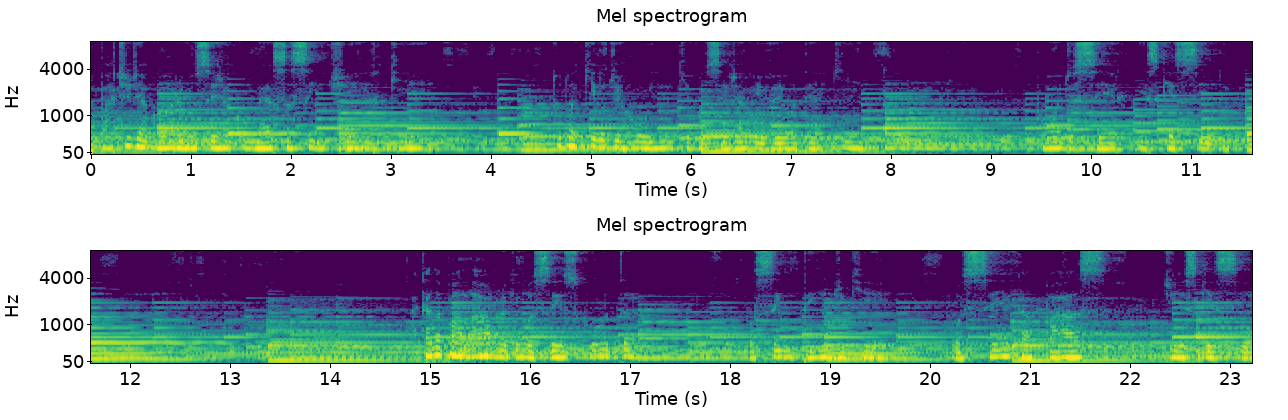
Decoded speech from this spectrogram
A partir de agora você já começa a sentir que tudo aquilo de ruim que você já viveu até aqui pode ser esquecido. Cada palavra que você escuta, você entende que você é capaz de esquecer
